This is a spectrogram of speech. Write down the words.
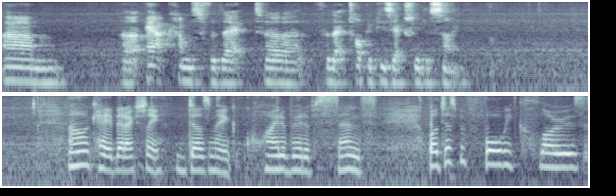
um, uh, outcomes for that uh, for that topic is actually the same. Okay, that actually does make quite a bit of sense. Well, just before we close,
